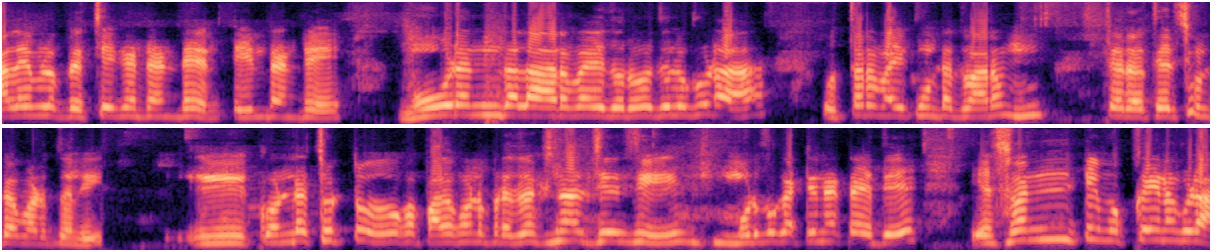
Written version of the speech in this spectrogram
ఆలయంలో ప్రత్యేకత అంటే ఏంటంటే మూడు వందల అరవై ఐదు రోజులు కూడా ఉత్తర వైకుంఠ ద్వారం తెర తెరిచి ఉంటబడుతుంది ఈ కొండ చుట్టూ ఒక పదకొండు ప్రదక్షిణాలు చేసి ముడుపు కట్టినట్టయితే ఎటువంటి మొక్కైనా కూడా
